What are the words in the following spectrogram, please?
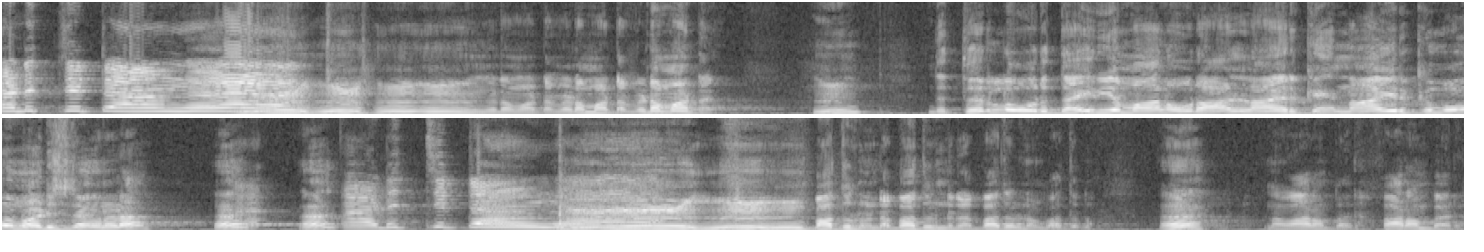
அடிச்சிட்டாங்க. ம், ம், ம், ம். இந்த தெருல ஒரு தைரியமான ஒரு ஆள் நான் இருக்கேன். நான் இருக்கும்போது ஒன்று அடிச்சிட்டாங்கடா ஆ? ஆ? அடிச்சிட்டாங்க. பார்த்துக்கிட்டேன் பார்த்துக்கிட்டேன் பார்த்துக்கிட்டேன் ஆ? நான் வாரம் பாரு வாரம் பாரு.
